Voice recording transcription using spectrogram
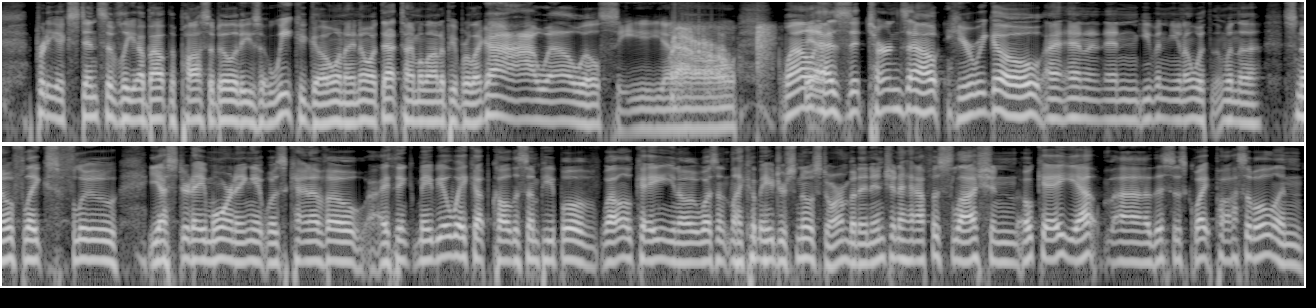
pretty extensively about the possibilities a week ago. And I know at that time, a lot of people were like, ah, well, we'll see. You know, well, yeah. as it turns out, here we go. And, and even, you know, with when the snowflakes flew yesterday morning, it was kind of a, I think maybe a wake up call to some people of, well, okay, you know, it wasn't like a major snowstorm, but an inch and a half of slush and okay, yeah, uh, this is quite possible, and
